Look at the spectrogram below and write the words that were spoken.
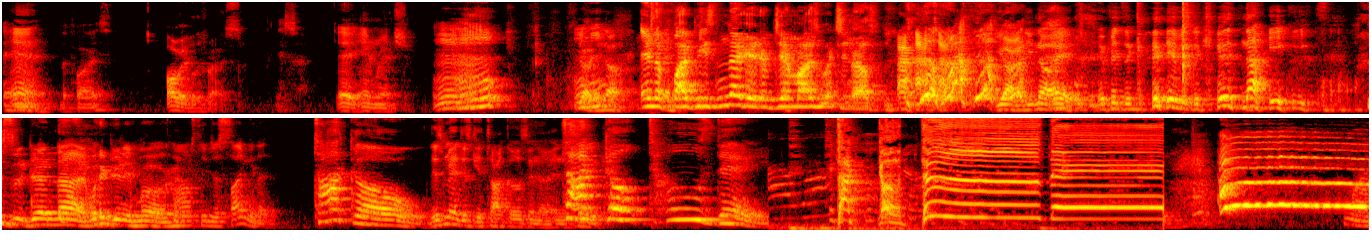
and the fries. all regular fries. Yes, sir. Hey, and ranch. Mm-hmm. You already know. Mm-hmm. And the five piece nugget if Jeremiah's rich enough. You already know. Hey, if it's a good, if it's a good night. this is a good night. We're getting more. Honestly, just sign me the taco. This man just get tacos in a, in a. Taco Tuesday. Taco Tuesday! Oh my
